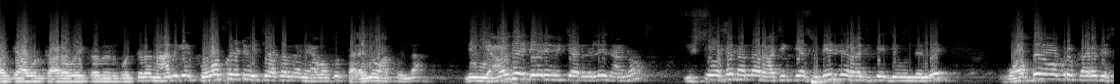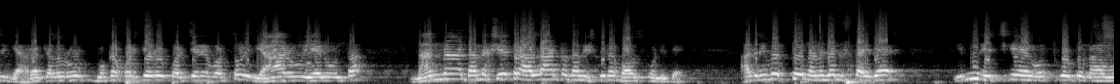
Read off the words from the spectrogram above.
ಬಗ್ಗೆ ಅವ್ರ ಕಾರ್ಯವೈಖರಿ ನನಗೆ ಗೊತ್ತಿಲ್ಲ. ನನಗೆ ಕೋಆಪರೇಟಿವ್ ವಿಚಾರದಲ್ಲಿ ನಾನು ಯಾವತ್ತೂ ತಲೆನೂ ಹಾಕಲಿಲ್ಲ. ನಿಮ್ ಯಾವುದೇ ಡೇರಿ ವಿಚಾರದಲ್ಲಿ ನಾನು ಇಷ್ಟು ವರ್ಷ ನನ್ನ ರಾಜಕೀಯ, ಸುದೀರ್ಘ ರಾಜಕೀಯ ಜೀವನದಲ್ಲಿ ಒಬ್ಬೇ ಒಬ್ಬರು ಕಾರ್ಯದರ್ಶಿಗೆ, ಯಾರೋ ಕೆಲವರು ಮುಖ ಪರಿಚಯರು, ಪರಿಚಯನೇ ಬರ್ತು ಯಾರು, ಏನು ಅಂತ ನನ್ನ ನನ್ನ ಕ್ಷೇತ್ರ ಅಲ್ಲ ಅಂತ ನಾನು ಇಷ್ಟು ದಿನ ಭಾವಿಸ್ಕೊಂಡಿದ್ದೆ. ಆದ್ರೆ ಇವತ್ತು ನನಗನ್ನಿಸ್ತಾ ಇದೆ ಇನ್ನೂ ಹೆಚ್ಚಿಗೆ ಒತ್ತು ಕೊಟ್ಟು ನಾವು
